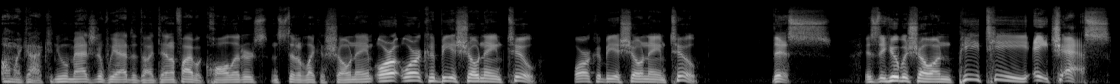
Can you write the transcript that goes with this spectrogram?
oh my God, can you imagine if we had to identify with call letters instead of like a show name? Or, or it could be a show name too. Or it could be a show name too. This is the Huba Show on PTHS.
